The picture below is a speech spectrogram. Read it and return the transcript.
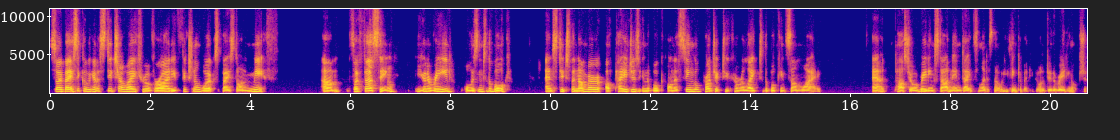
So basically, we're going to stitch our way through a variety of fictional works based on myth. Um, so, first thing, you're going to read or listen to the book and stitch the number of pages in the book on a single project you can relate to the book in some way. And pass your reading start and end dates and let us know what you think of it if you want to do the reading option.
